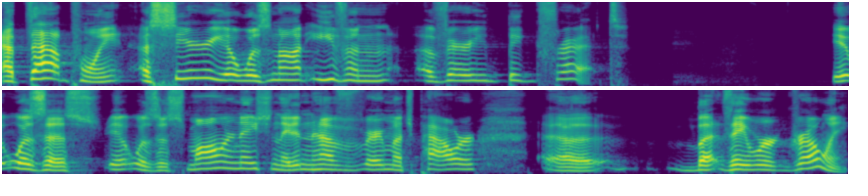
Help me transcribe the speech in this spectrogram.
at that point, Assyria was not even a very big threat. It was a, it was a smaller nation. They didn't have very much power, uh, but they were growing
